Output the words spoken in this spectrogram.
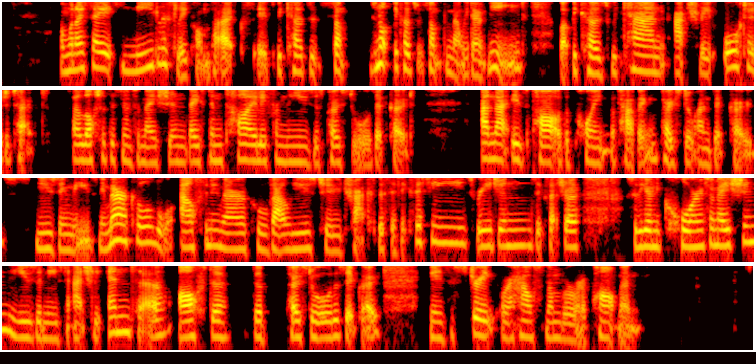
And when I say it's needlessly complex, it's because it's some it's not because it's something that we don't need, but because we can actually auto-detect a lot of this information based entirely from the user's postal or zip code. And that is part of the point of having postal and zip codes, using these numerical or alphanumerical values to track specific cities, regions, etc. So the only core information the user needs to actually enter after the postal or the zip code is a street or a house number or an apartment.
